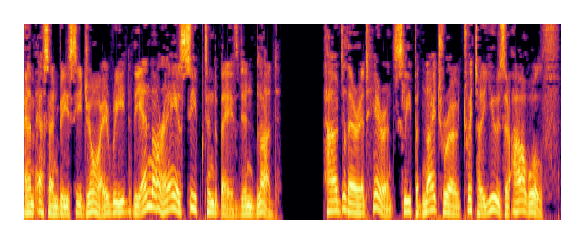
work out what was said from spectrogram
MSNBC Joy Reid, the NRA is seeped and bathed in blood. How do their adherents sleep at night? wrote Twitter user R. Wolf.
